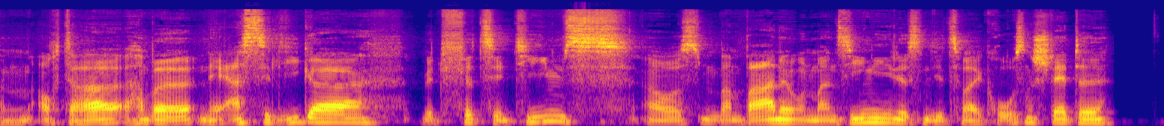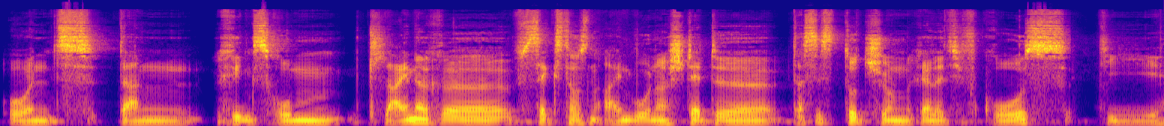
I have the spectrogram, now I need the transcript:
Ähm, auch da haben wir eine erste Liga mit 14 Teams aus Mbambane und Manzini. Das sind die zwei großen Städte. Und dann ringsrum kleinere 6000 Einwohner Städte. Das ist dort schon relativ groß. Die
